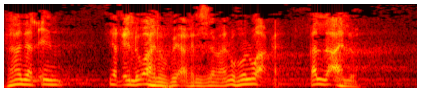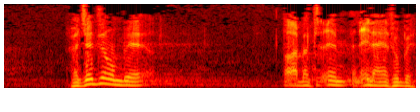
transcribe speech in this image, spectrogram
فهذا العلم يقل أهله في آخر الزمان وهو الواقع قل أهله. فجدير بطلبة العلم العناية به.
